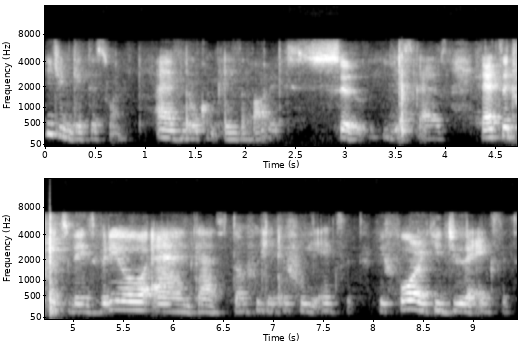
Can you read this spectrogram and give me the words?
you can get this one. I have no complaints about it. So yes guys, that's it for today's video. And guys don't forget before you exit, before you do the exit,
